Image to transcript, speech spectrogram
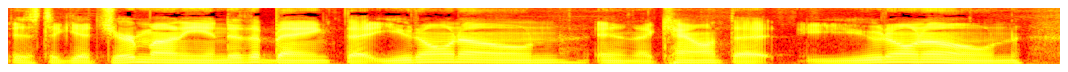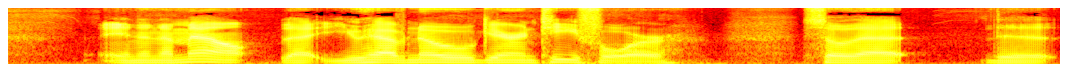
is to get your money into the bank that you don't own in an account that you don't own in an amount that you have no guarantee for, so that the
